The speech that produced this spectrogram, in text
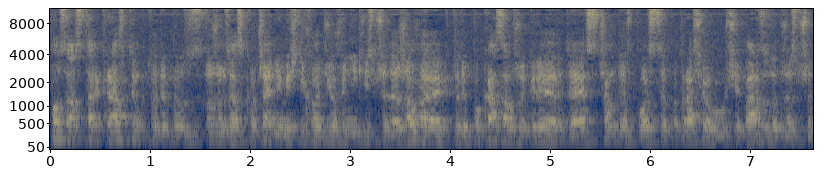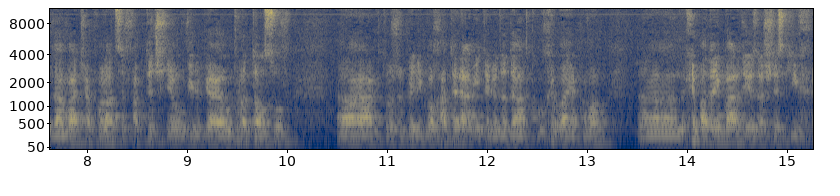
poza StarCraftem, który był z dużym zaskoczeniem, jeśli chodzi o wyniki sprzedażowe, który pokazał, że gry RTS ciągle w Polsce potrafią się bardzo dobrze sprzedawać, a Polacy faktycznie uwielbiają protosów, e, którzy byli bohaterami tego dodatku, chyba jako, e, chyba najbardziej ze wszystkich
